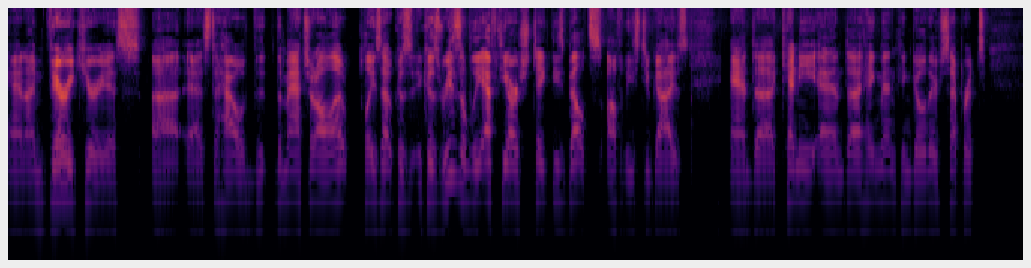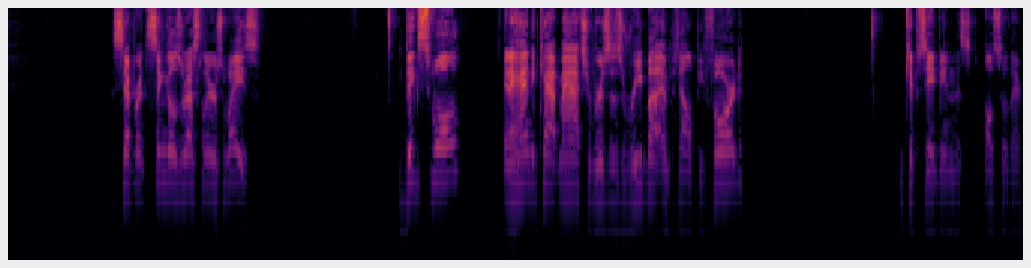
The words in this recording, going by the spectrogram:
and I'm very curious uh, as to how the, the match at All Out plays out because because reasonably FTR should take these belts off of these two guys, and uh, Kenny and uh, Hangman can go their separate separate singles wrestlers ways. Big Swole in a handicap match versus Reba and Penelope Ford. Kip Sabian is also there.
